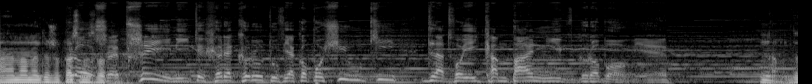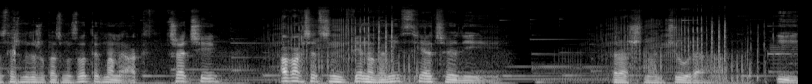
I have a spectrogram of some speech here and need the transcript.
Ale mamy dużo pasmo Proszę, złotych. przyjmij tych rekrutów jako posiłki dla twojej kampanii w Grobowie. No, dostaliśmy dużo pasmo złotych, mamy akt trzeci. A w akcie trzecim dwie nowe misje, czyli... Straszna dziura i...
